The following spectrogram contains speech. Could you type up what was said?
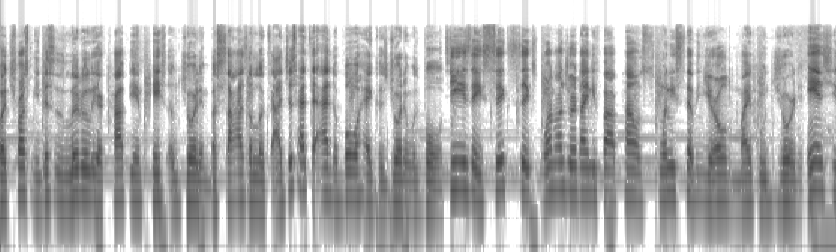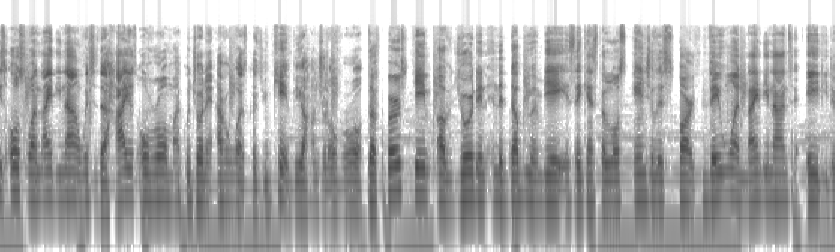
But trust me, this is literally a copy and paste of Jordan besides the looks. I just had to add the bald head because Jordan was bald. He is a 6'6", 195 pounds, 27-year-old Michael Jordan. And she's also a 99, which is the highest overall Michael Jordan ever was because you can't be 100 overall. The first game of Jordan in the WNBA is against the Los Angeles Sparks. They won 99 to 80. The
